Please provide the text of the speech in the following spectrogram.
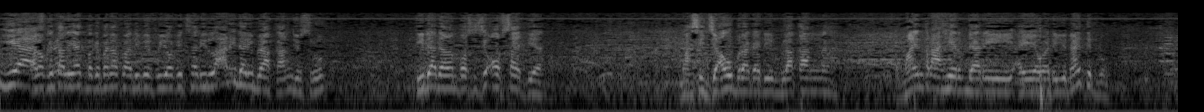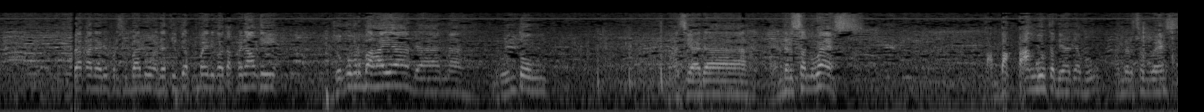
Iya, Kalau kita lihat bagaimana Vladimir Vujovic tadi lari dari belakang justru. Tidak dalam posisi offside dia. Masih jauh berada di belakang pemain terakhir dari Ayawada United Bung. Belakang dari Persib Bandung ada tiga pemain di kotak penalti. Cukup berbahaya dan nah, beruntung masih ada Anderson West. Tampak tangguh terlihatnya Bung, Anderson West.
